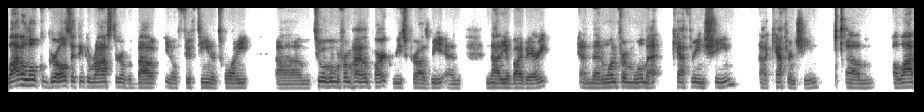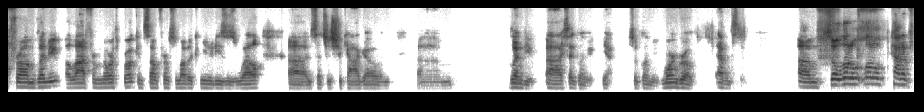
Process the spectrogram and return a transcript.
A lot of local girls, I think a roster of about, you know, 15 or 20. Um, two of them were from Highland Park, Reese Crosby and Nadia Byberry. And then one from Wilmette, Catherine Sheen, uh, Catherine Sheen. Um, a lot from Glenview, a lot from Northbrook, and some from some other communities as well, uh, such as Chicago and um, Glenview. Uh, I said Glenview, yeah. So Glenview, Morton Grove, Evanston. Um, so a little little kind of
